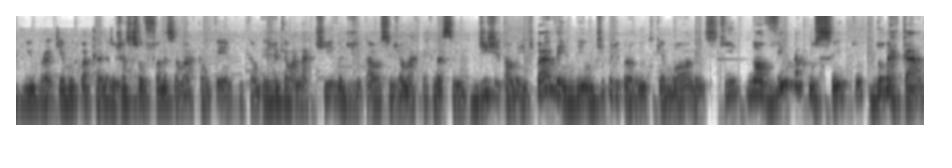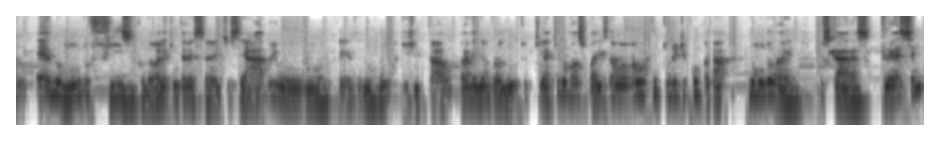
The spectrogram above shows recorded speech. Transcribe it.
viu por aqui é muito bacana. Eu já sou fã dessa marca há um tempo, então veja que é uma nativa digital, ou seja, uma marca que nasceu digitalmente para vender um tipo de produto que é móveis que 90% do mercado é no mundo físico. Né? Olha que interessante. Você abre uma empresa no mundo digital digital para vender um produto que aqui no nosso país não há uma cultura de comprar no mundo online. Os caras crescem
